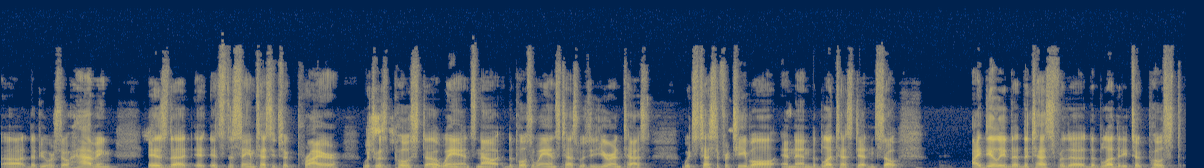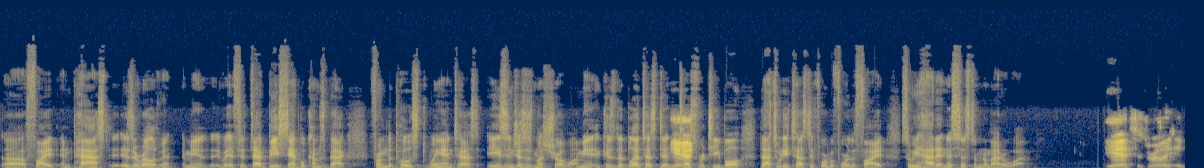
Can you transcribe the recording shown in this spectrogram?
uh, that people are still having is that it, it's the same test he took prior, which was post uh, weigh-ins. Now, the post weigh-ins test was a urine test, which tested for T-ball, and then the blood test didn't. So, ideally, the, the test for the, the blood that he took post uh, fight and passed is irrelevant. I mean, if, if that B sample comes back from the post weigh-in test, he's in just as much trouble. I mean, because the blood test didn't Yeah. test for T-ball. That's what he tested for before the fight, so he had it in his system no matter what. yeah, it's it's really it,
